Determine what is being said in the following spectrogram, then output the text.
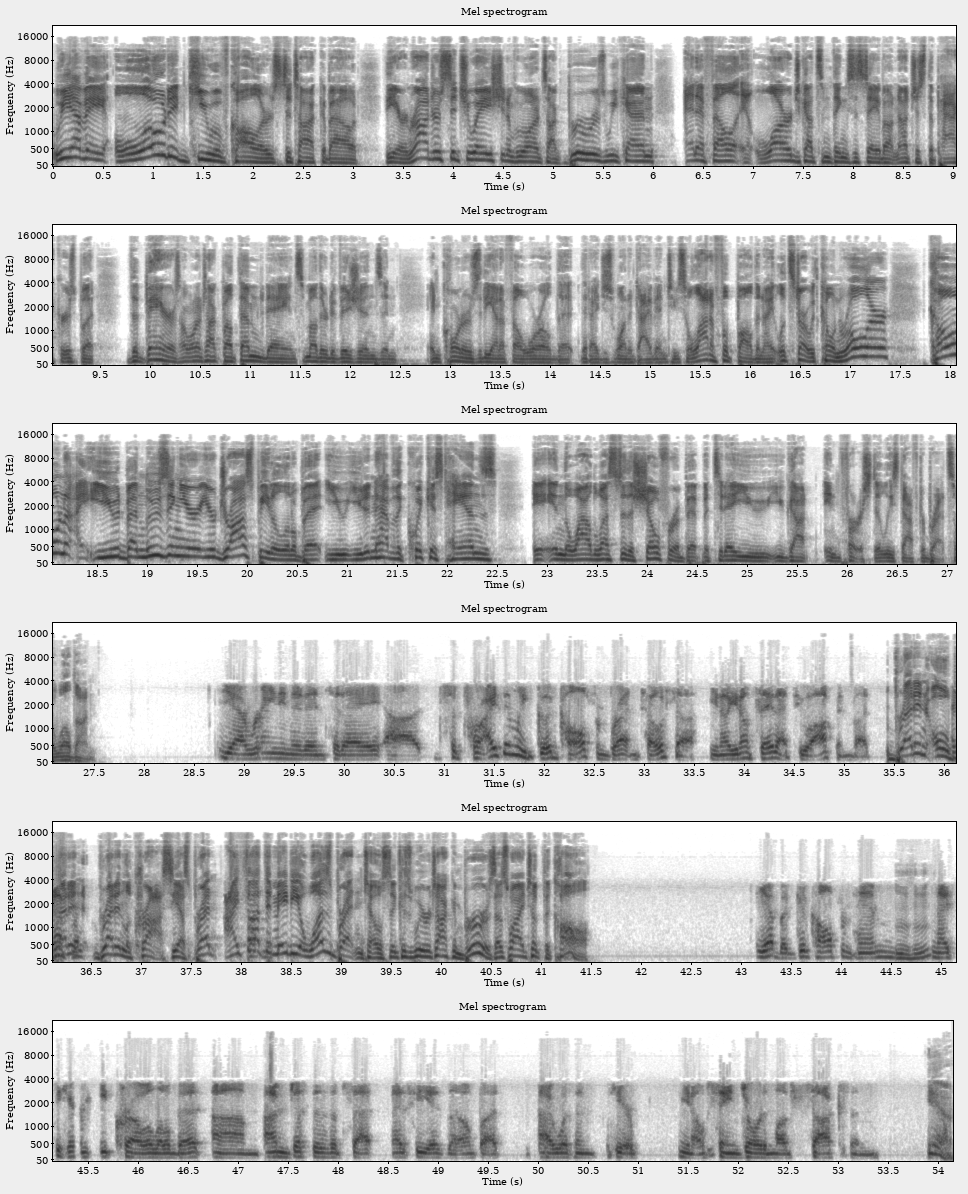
We have a loaded queue of callers to talk about the Aaron Rodgers situation. If we want to talk Brewers weekend, NFL at large got some things to say about not just the Packers, but the Bears. I want to talk about them today and some other divisions and, and corners of the NFL world that, that I just want to dive into. So a lot of football tonight. Let's start with Cone Roller. Cone, you had been losing your, your draw speed a little bit. You, you didn't have the quickest hands in the Wild West of the show for a bit, but today you, you got in first, at least after Brett. So well done. Yeah, reining it in today. Uh, surprisingly good call from Brett and Tosa. You know, you don't say that too often, but Brett and oh, Brett and, Brett and La Crosse. Yes, Brett. I thought that maybe it was Brett and Tosa because we were talking Brewers. That's why I took the call. Yeah, but good call from him. Mm-hmm. Nice to hear him eat crow a little bit. Um, I'm just as upset as he is, though. But I wasn't here, you know, saying Jordan Love sucks and yeah, know,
